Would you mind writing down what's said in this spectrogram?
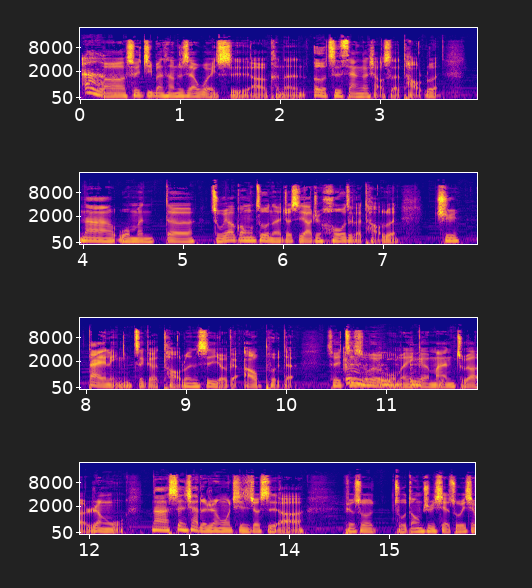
呃，所以基本上就是要维持呃可能二至三个小时的讨论。那我们的主要工作呢，就是要去 hold 这个讨论，去带领这个讨论是有个 output 的，所以这是会我们一个蛮主要的任务。那剩下的任务其实就是呃。比如说，主动去协助一些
